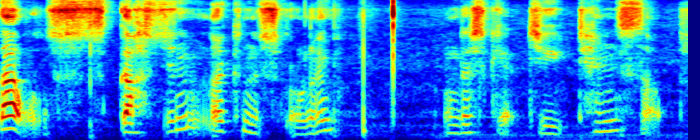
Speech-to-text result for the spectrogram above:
that was disgusting, like in the scrolling. let's get to 10 subs.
